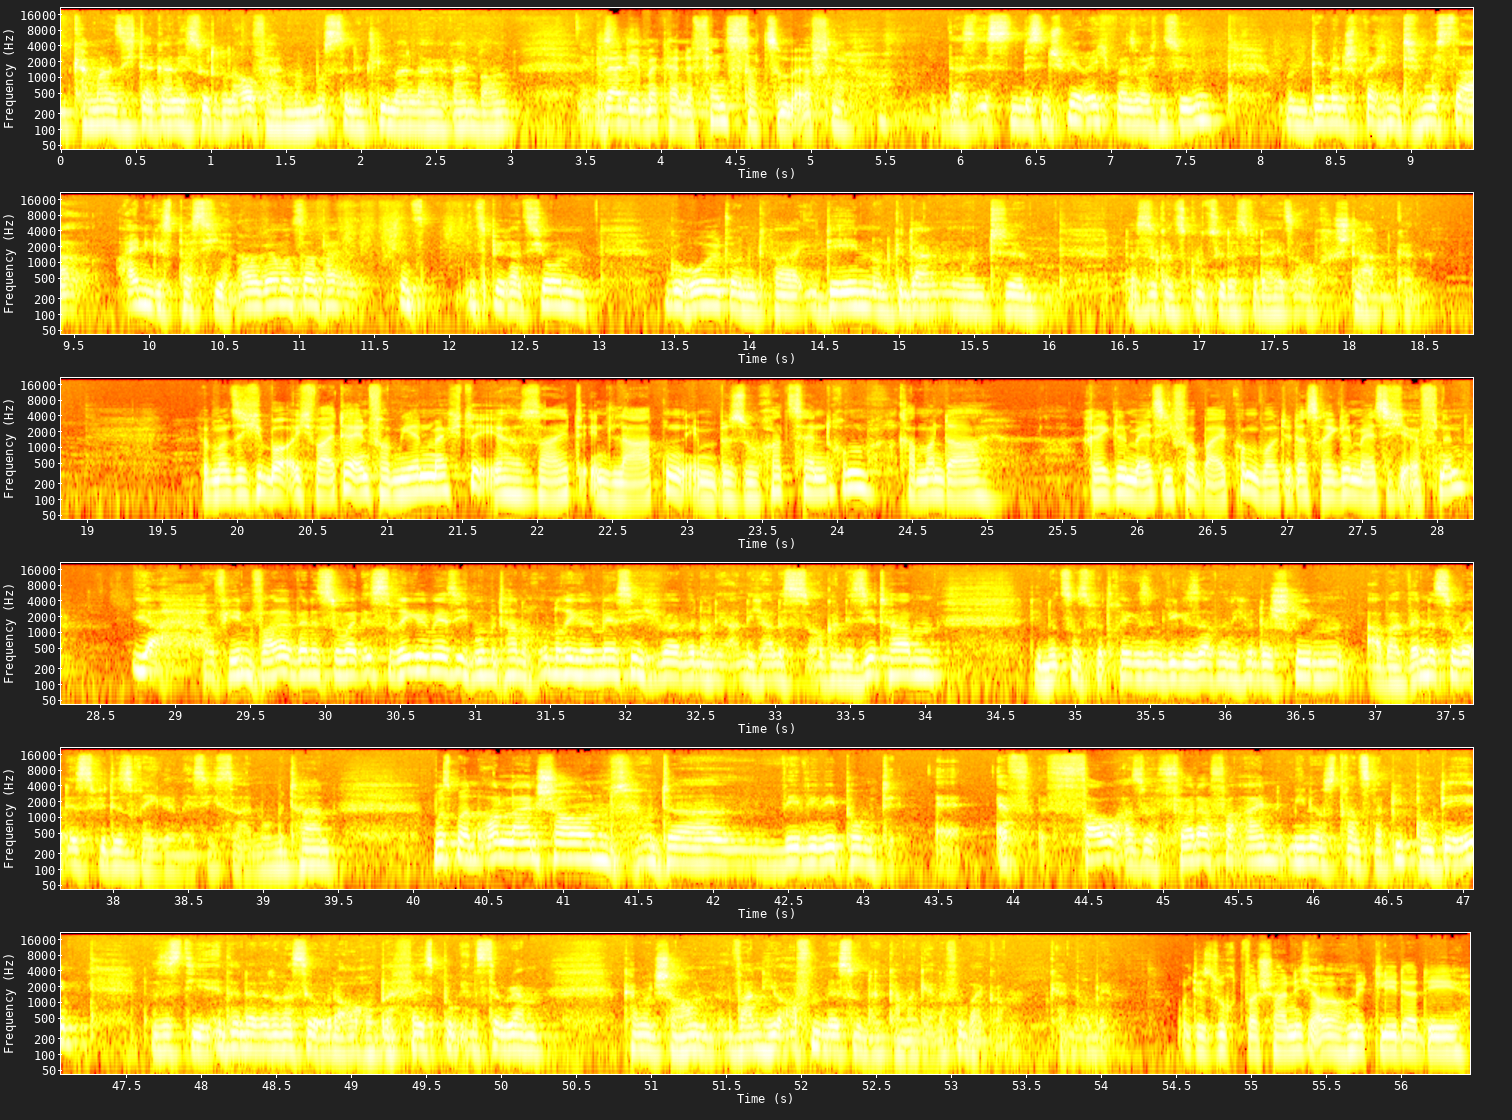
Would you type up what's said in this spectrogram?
kann man sich da gar nicht so drin aufhalten. Man musste eine Klimaanlage reinbauen. Ja, klar, die haben ja keine Fenster zum Öffnen. Das ist ein bisschen schwierig bei solchen Zügen. Und dementsprechend muss da einiges passieren. Aber wir haben uns da ein paar Inspirationen geholt und ein paar Ideen und Gedanken und äh, das ist ganz gut so, dass wir da jetzt auch starten können. Wenn man sich über euch weiter informieren möchte, ihr seid in Laten im Besucherzentrum, kann man da regelmäßig vorbeikommen? Wollt ihr das regelmäßig öffnen? Ja, auf jeden Fall. Wenn es soweit ist, regelmäßig, momentan noch unregelmäßig, weil wir noch nicht alles organisiert haben. Die Nutzungsverträge sind, wie gesagt, noch nicht unterschrieben. Aber wenn es soweit ist, wird es regelmäßig sein. Momentan muss man online schauen unter www.fv, also Förderverein-transrapid.de. Das ist die Internetadresse oder auch bei Facebook, Instagram kann man schauen, wann hier offen ist und dann kann man gerne vorbeikommen. Kein Problem. Und ihr sucht wahrscheinlich auch noch Mitglieder, die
